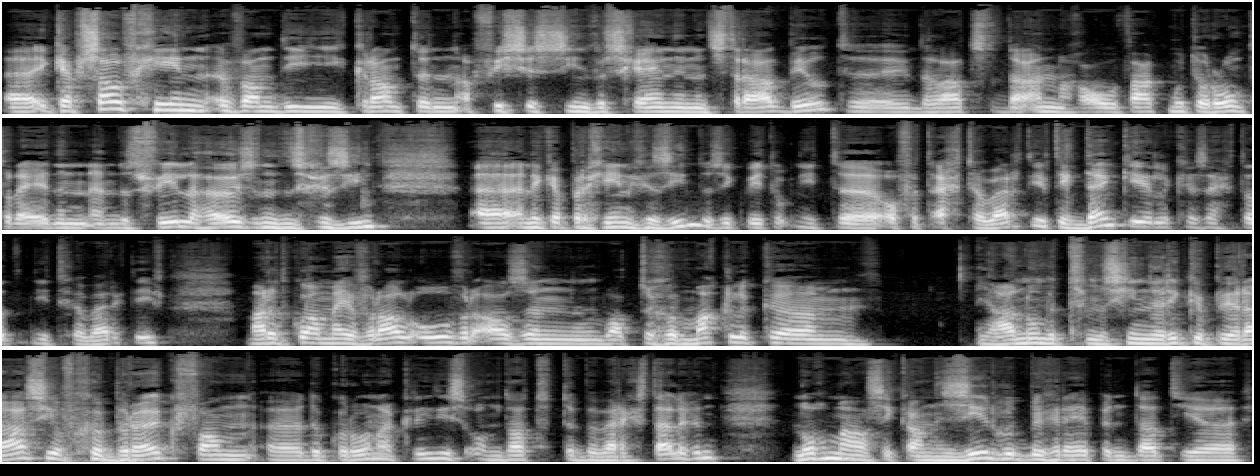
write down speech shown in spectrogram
Uh, ik heb zelf geen van die krantenaffiches zien verschijnen in het straatbeeld. Uh, de laatste dagen nogal vaak moeten rondrijden en dus vele huizen gezien. en ik heb er geen gezien, dus ik weet ook niet of het echt gewerkt heeft. Ik denk eerlijk gezegd dat het niet gewerkt heeft. Maar het kwam mij vooral over als een wat te gemakkelijke... Um, ja, noem het misschien recuperatie of gebruik van uh, de coronacrisis om dat te bewerkstelligen. Nogmaals, ik kan zeer goed begrijpen dat je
